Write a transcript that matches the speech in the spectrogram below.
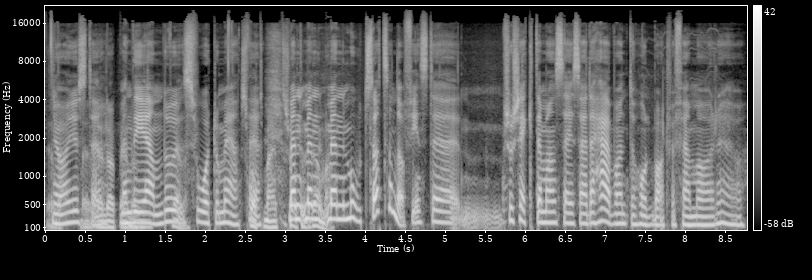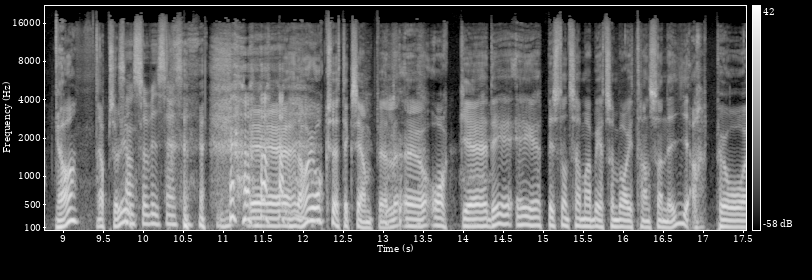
Ja, just det. Men det är ändå eller, svårt att mäta. Svårt att mäta men, men, men, motsatsen då? Finns det projekt där man säger så här, det här var inte hållbart för fem öre? Ja, absolut. Sen så visar det sig. Eh, det har jag också ett exempel. Eh, och det är ett biståndssamarbete som var i Tanzania på,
